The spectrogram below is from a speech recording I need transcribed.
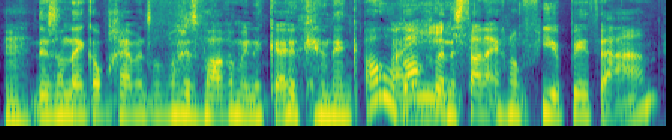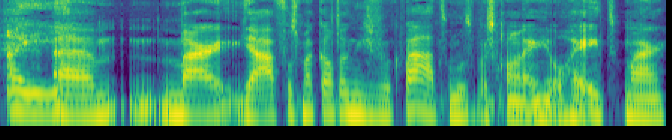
Mhm. Dus dan denk ik op een gegeven moment, wat wordt het warm in de keuken? En dan denk ik, oh wacht, en er staan echt nog vier pitten aan. Ehm, maar ja, volgens mij kan het ook niet zoveel kwaad. Want het wordt gewoon alleen heel heet. Maar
